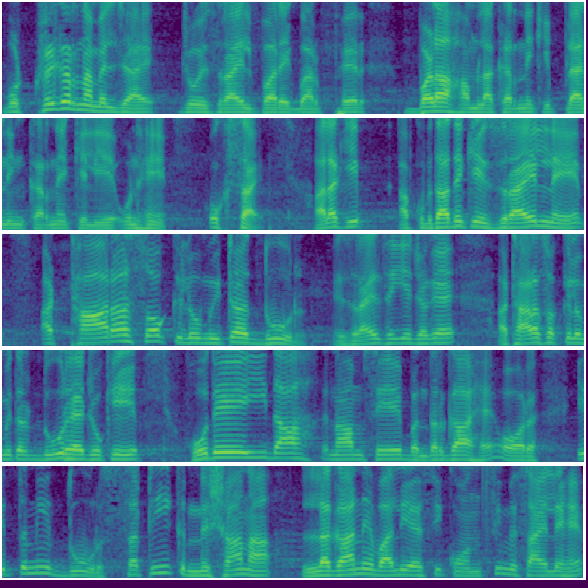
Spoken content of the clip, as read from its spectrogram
वो ट्रिगर ना मिल जाए, जो इसराइल पर एक बार फिर बड़ा हमला करने की प्लानिंग करने के लिए उन्हें उकसाए। हालाँकि आपको बता दें कि इसराइल ने 1800 किलोमीटर दूर इसराइल से ये जगह 1800 किलोमीटर दूर है, जो कि होदेईदा नाम से बंदरगाह है, और इतनी दूर सटीक निशाना लगाने वाली ऐसी कौन सी मिसाइलें हैं,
